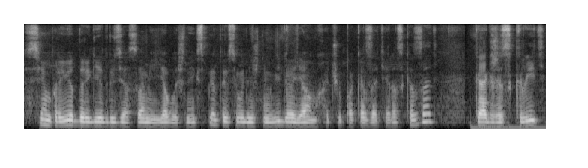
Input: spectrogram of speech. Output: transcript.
Всем привет, дорогие друзья, с вами Яблочный Эксперт, и в сегодняшнем видео я вам хочу показать и рассказать, как же скрыть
